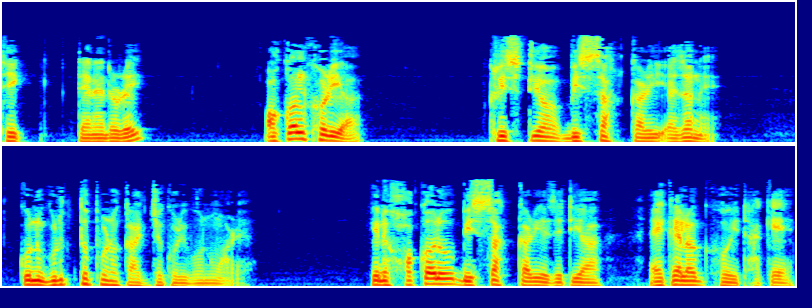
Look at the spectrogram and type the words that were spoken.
ঠিক তেনেদৰেই অকলশৰীয়া খ্ৰীষ্টীয় বিশ্বাসকাৰী এজনে কোনো গুৰুত্বপূৰ্ণ কাৰ্য কৰিব নোৱাৰে। কিন্তু সকলো বিশ্বাসকাৰীয়ে যেতিয়া একেলগ হৈ থাকে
